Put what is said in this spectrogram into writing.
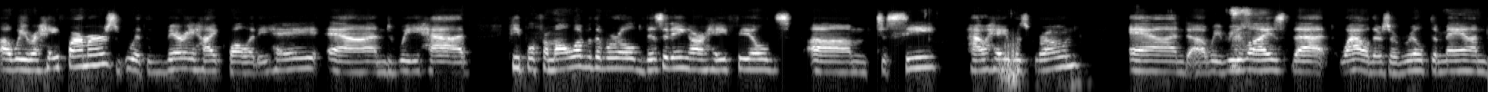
uh, we were hay farmers with very high quality hay and we had people from all over the world visiting our hay fields um, to see how hay was grown and uh, we realized that wow there's a real demand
